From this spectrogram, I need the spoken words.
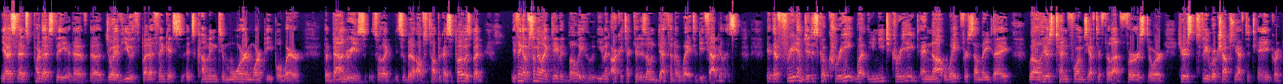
yeah, that's part of that's the, the the joy of youth. But I think it's it's coming to more and more people where the boundaries. So like it's a bit off topic, I suppose, but you think of something like David Bowie, who even architected his own death in a way to be fabulous the freedom to just go create what you need to create and not wait for somebody to say, well, here's 10 forms you have to fill out first, or here's three workshops you have to take, or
